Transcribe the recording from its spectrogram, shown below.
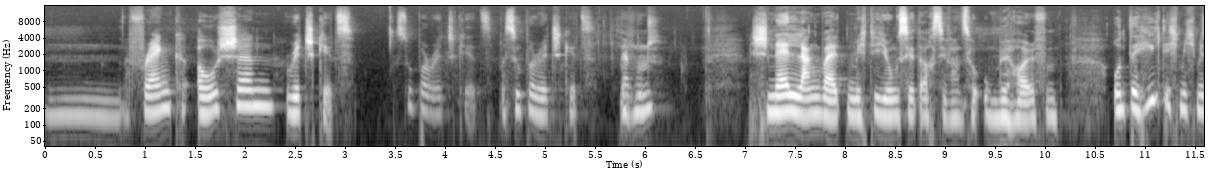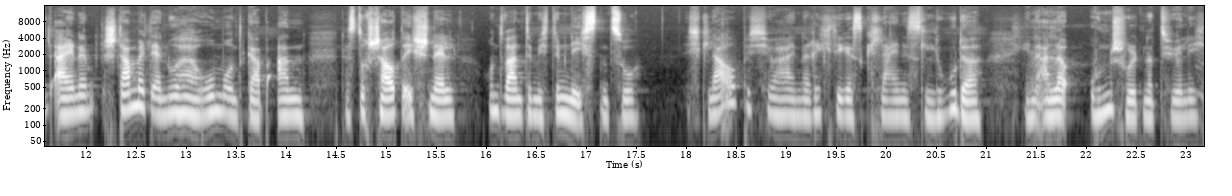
Hm, Frank Ocean, Rich Kids. Super Rich Kids. Super Rich Kids. Ja, gut. Schnell langweilten mich die Jungs jedoch, sie waren so unbeholfen. Unterhielt ich mich mit einem, stammelte er nur herum und gab an. Das durchschaute ich schnell und wandte mich dem nächsten zu. Ich glaube, ich war ein richtiges kleines Luder, in aller Unschuld natürlich.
